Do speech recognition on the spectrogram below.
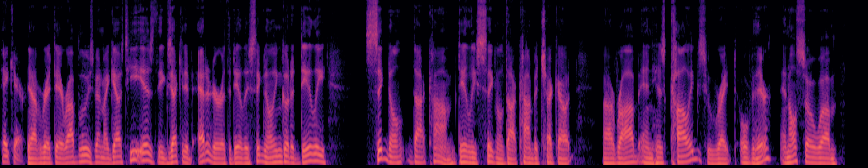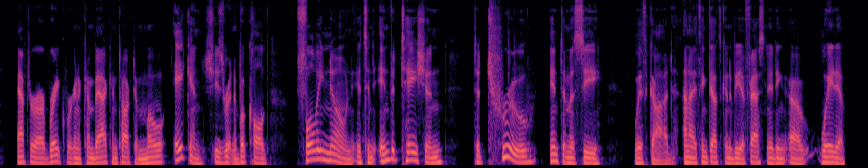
Take care. Yeah, have a great day. Rob Bluey has been my guest. He is the executive editor at the Daily Signal. You can go to dailysignal.com, dailysignal.com to check out uh, Rob and his colleagues who write over there. And also, um, after our break, we're going to come back and talk to Mo Aiken. She's written a book called Fully Known. It's an invitation to true intimacy with God. And I think that's going to be a fascinating uh, way to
